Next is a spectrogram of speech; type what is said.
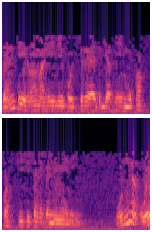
දැන් තේරෙනවා මනේ මේ කොච්චර ඈත ගියත් මේ මොකක්වත් කිසි තැනක නෙමෙයි ඔන්න ඔය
